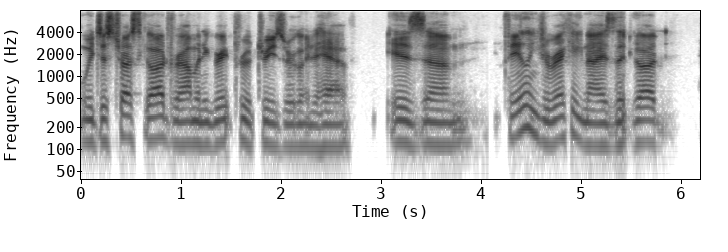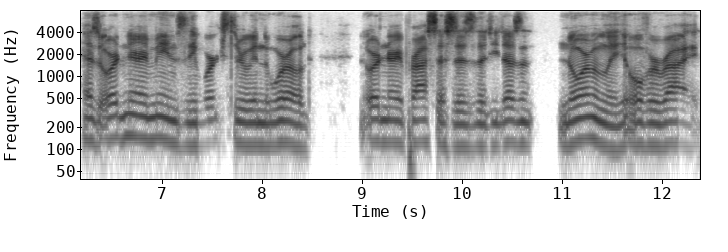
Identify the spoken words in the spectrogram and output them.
we just trust God for how many grapefruit trees we're going to have is um, failing to recognize that God has ordinary means that He works through in the world, ordinary processes that He doesn't normally override.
